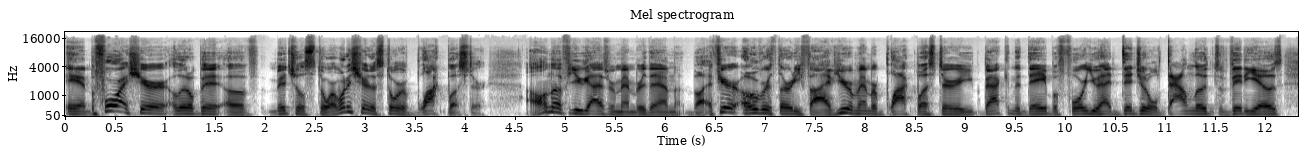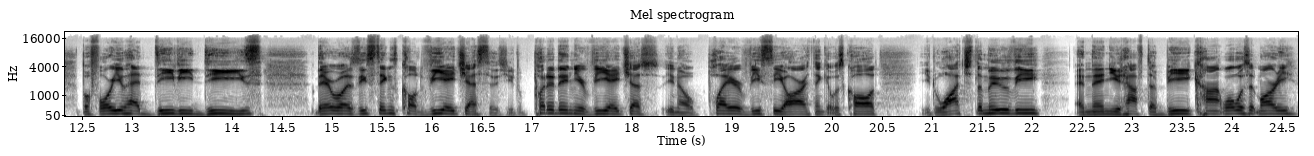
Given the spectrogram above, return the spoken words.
And before I share a little bit of Mitchell's story, I want to share the story of Blockbuster. I don't know if you guys remember them, but if you're over 35, you remember Blockbuster back in the day before you had digital downloads of videos, before you had DVDs. There was these things called VHSs. You'd put it in your VHS, you know, player VCR, I think it was called. You'd watch the movie, and then you'd have to be con. What was it, Marty?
